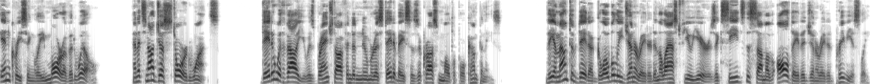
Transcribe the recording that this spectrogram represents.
increasingly more of it will. And it's not just stored once. Data with value is branched off into numerous databases across multiple companies. The amount of data globally generated in the last few years exceeds the sum of all data generated previously.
